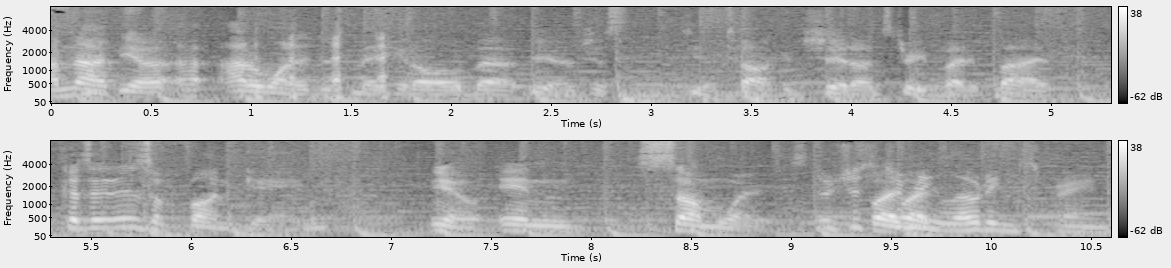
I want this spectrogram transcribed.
I'm not. You know, I I don't want to just make it all about you know just you know talking shit on Street Fighter Five because it is a fun game. You know, in some ways. There's just But- too many loading screens.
